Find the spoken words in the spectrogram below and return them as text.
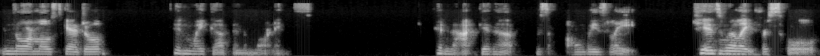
normal schedule. Couldn't wake up in the mornings. Could not get up. Was always late. Kids were late mm. for school.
